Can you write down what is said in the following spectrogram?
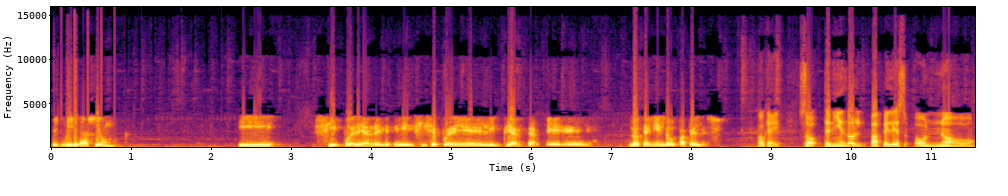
que inmigración? Y si puede eh, si se puede limpiar eh, no teniendo papeles. Ok, so, teniendo papeles o no,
